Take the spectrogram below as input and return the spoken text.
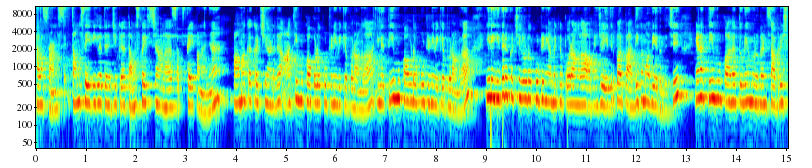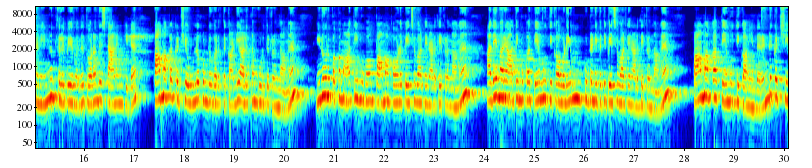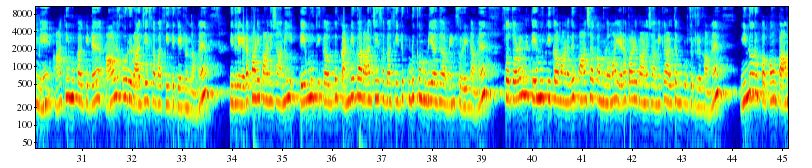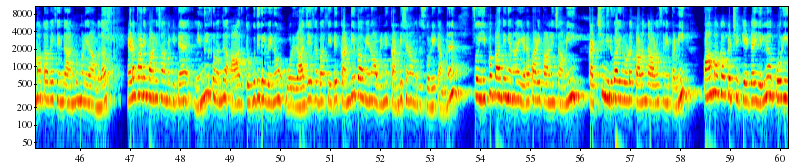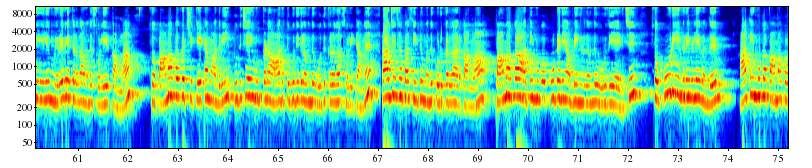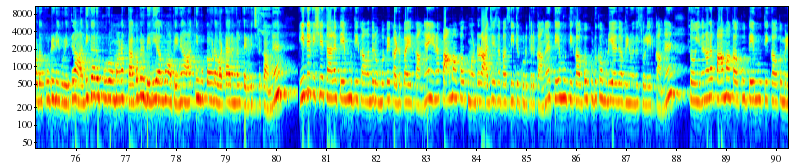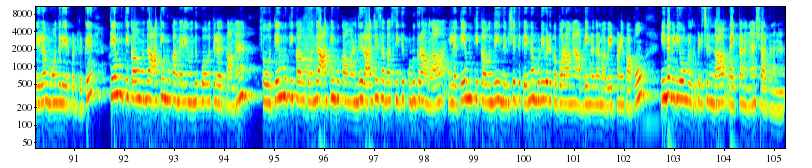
Hello friends Tamil செய்திகளை தெரிஞ்சுக்க Tamil spice சேனலை சப்ஸ்கிரைப் பண்ணுங்க. பாமக கட்சியானது அதிமுக கூட கூட்டணி வைக்க போகிறாங்களா இல்லை திமுகவோட கூட்டணி வைக்க போகிறாங்களா இல்லை இதர கட்சிகளோட கூட்டணி அமைக்க போகிறாங்களா அப்படின்ற எதிர்பார்ப்பு அதிகமாகவே இருந்துச்சு. ஏன்னா திமுகவில் துரைமுருகன் சபரிஷன் இன்னும் சில பேர் வந்து தொடர்ந்து ஸ்டாலின் கிட்ட பாமக கட்சியை உள்ளே கொண்டு வரதுக்காண்டி அழுத்தம் கொடுத்துட்டு இருந்தாங்க. இன்னொரு பக்கம் அதிமுகவும் பாமகவோட பேச்சுவார்த்தை நடத்திட்டு இருந்தாங்க. அதே மாதிரி அதிமுக தேமுதிகவோடையும் கூட்டணி பற்றி பேச்சுவார்த்தை நடத்திட்டு இருந்தாங்க. பாமக தேமுதிக இந்த ரெண்டு கட்சியுமே அதிமுக கிட்ட ஆளுக்கு ஒரு ராஜ்யசபா சீட்டு கேட்டிருந்தாங்க. இதுல எடப்பாடி பழனிசாமி தேமுதிகவுக்கு கண்டிப்பா ராஜ்யசபா சீட்டு கொடுக்க முடியாது அப்படின்னு சொல்லிட்டாங்க. ஸோ தொடர்ந்து தேமுதிகவானது பாஜக மூலமா எடப்பாடி பழனிசாமிக்கு அழுத்தம் கொடுத்துட்டு இருக்காங்க. இன்னொரு பக்கம் பாமகவை சேர்ந்த அன்புமணி ராமதாஸ் எடப்பாடி பழனிசாமி கிட்ட எங்களுக்கு வந்து ஆறு தொகுதிகள் வேணும் ஒரு ராஜ்யசபா சீட்டு கண்டிப்பாக வேணும் அப்படின்னு கண்டிஷனாக வந்து சொல்லிட்டாங்க. ஸோ இப்போ பார்த்தீங்கன்னா எடப்பாடி பழனிசாமி கட்சி நிர்வாகிகளோட கலந்து ஆலோசனை பண்ணி பாமக கட்சி கேட்ட எல்லா கோரிக்கைகளையும் நிறைவேற்றுறதா வந்து சொல்லியிருக்காங்களாம். ஸோ பாமக கட்சி கேட்ட மாதிரி புதுச்சேரி உட்பட ஆறு தொகுதிகளை வந்து ஒதுக்குறதா சொல்லிட்டாங்க. ராஜ்யசபா சீட்டும் வந்து கொடுக்கறதா இருக்காங்களாம். பாமக அதிமுக கூட்டணி அப்படிங்கிறது வந்து உறுதியாயிடுச்சு. ஸோ கூடிய விரைவிலே வந்து அதிமுக பாமகவோட கூட்டணி குறித்து அதிகாரப்பூர்வமான தகவல் வெளியாகும் அப்படின்னு அதிமுகவோட வட்டாரங்கள் தெரிவிச்சிருக்காங்க. இந்த விஷயத்தால தேமுதிக வந்து ரொம்பவே கடுப்பாயிருக்காங்க. ஏன்னா பாமகவுக்கு மட்டும் ராஜ்யசபா சீட்டு கொடுத்துருக்காங்க. தேமுதிகவுக்கு கொடுக்க முடியாது அப்படின்னு வந்து சொல்லியிருக்காங்க. ஸோ இதனால பாமகவுக்கும் தேமுதிகவுக்கும் இடையில மோதல் ஏற்பட்டிருக்கு. தேமுதிகவும் வந்து அதிமுக மேலேயும் வந்து கோவத்தில் இருக்காங்க. ஸோ தேமுதிகவுக்கு வந்து அதிமுகவானது ராஜ்யசபா சீட்டு கொடுக்குறாங்களா? இல்லை தேமுதிக வந்து இந்த விஷயத்துக்கு என்ன முடிவெடுக்க போகிறாங்க அப்படிங்கிறத நம்ம வெயிட் பண்ணி பார்ப்போம். இந்த வீடியோ உங்களுக்கு பிடிச்சிருந்தா லைக் பண்ணுங்கள் ஷேர் பண்ணுங்கள்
